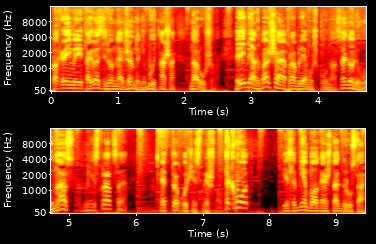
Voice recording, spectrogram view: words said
по крайней мере, тогда зеленая адженда не будет наша нарушена. Ребят, большая проблемушка у нас, я говорю, у нас администрация, это очень смешно. Так вот, если бы не было, конечно, так грустно,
